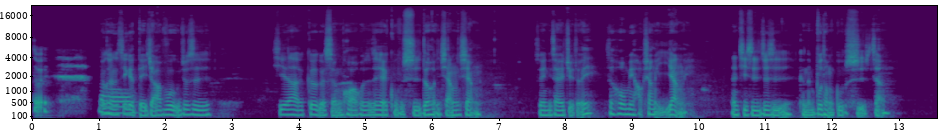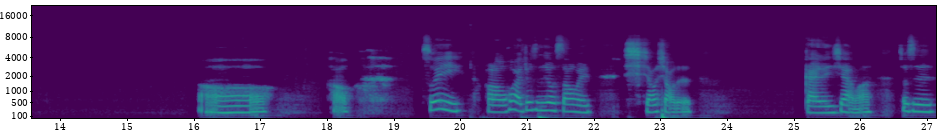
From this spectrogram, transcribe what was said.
对，有可能是一个然后 deja vu，就是希腊的各个神话或者这些故事都很相像，所以你才会觉得，哎、这后面好像一样哎，但其实就是可能不同故事这样。哦，好，所以好了，我后来就是又稍微小小的改了一下嘛，就是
